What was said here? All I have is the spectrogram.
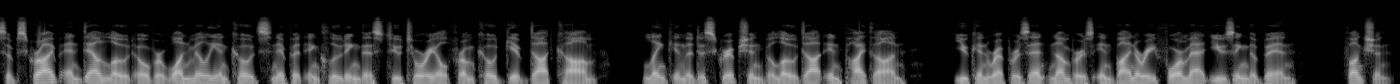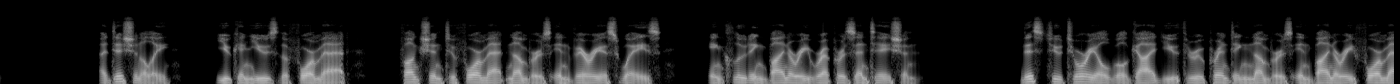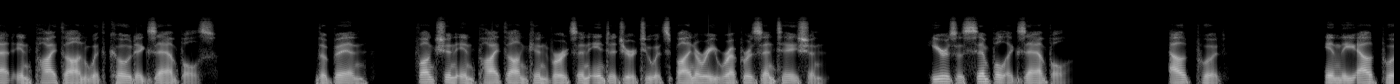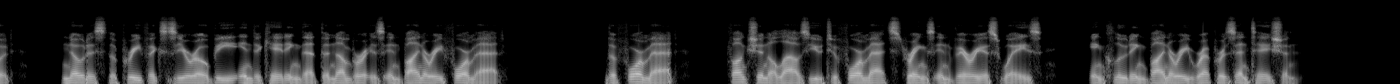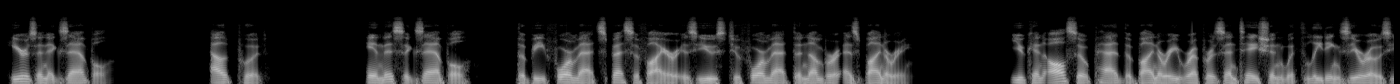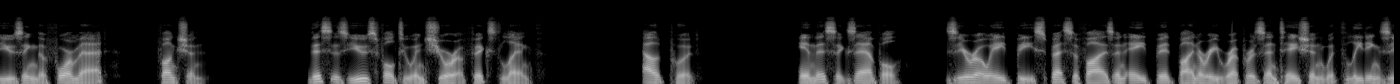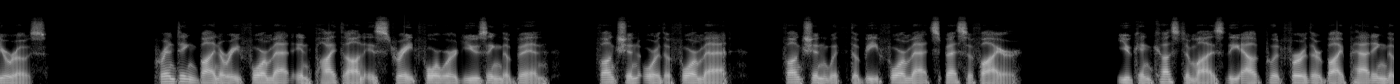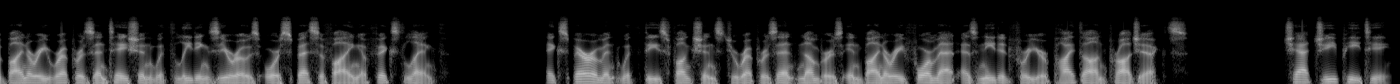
Subscribe and download over 1 million code snippet including this tutorial from codegive.com, link in the description below. In Python, you can represent numbers in binary format using the bin function. Additionally, you can use the format function to format numbers in various ways, including binary representation. This tutorial will guide you through printing numbers in binary format in Python with code examples. The bin function in Python converts an integer to its binary representation. Here's a simple example. Output. In the output, notice the prefix 0b indicating that the number is in binary format. The format function allows you to format strings in various ways, including binary representation. Here's an example. Output. In this example, the B format specifier is used to format the number as binary. You can also pad the binary representation with leading zeros using the format function. This is useful to ensure a fixed length. Output. In this example, 08B specifies an 8-bit binary representation with leading zeros. Printing binary format in Python is straightforward using the bin function or the format function with the B format specifier. You can customize the output further by padding the binary representation with leading zeros or specifying a fixed length. Experiment with these functions to represent numbers in binary format as needed for your Python projects. ChatGPT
